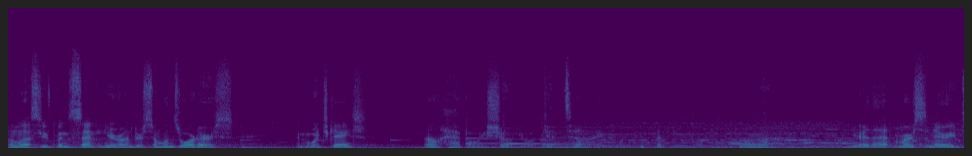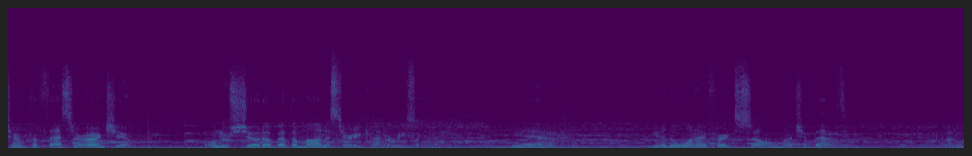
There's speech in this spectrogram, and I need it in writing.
Unless you've been sent here under someone's orders. In which case, I'll happily show you a good time. huh. You're that mercenary turned professor, aren't you? The one who showed up at the monastery kind of recently. Yeah. You're the one I've heard so much about. Well,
